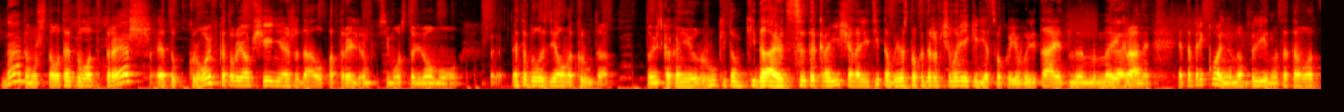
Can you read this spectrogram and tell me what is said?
Да. Потому что вот это вот трэш, эту кровь, которую я вообще не ожидал по трейлерам и всему остальному, это было сделано круто. То есть, как они руки там кидают, это кровища, она летит, там ее столько даже в человеке нет, сколько ее вылетает на, на, на да. экраны. Это прикольно, но, блин, вот это вот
